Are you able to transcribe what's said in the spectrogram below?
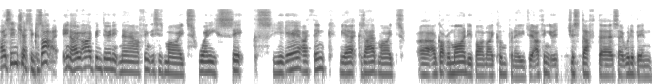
Uh, it's interesting because I, you know, I've been doing it now. I think this is my 26th year. I think, yeah, because I had my, uh, I got reminded by my company. I think it was just after, so it would have been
